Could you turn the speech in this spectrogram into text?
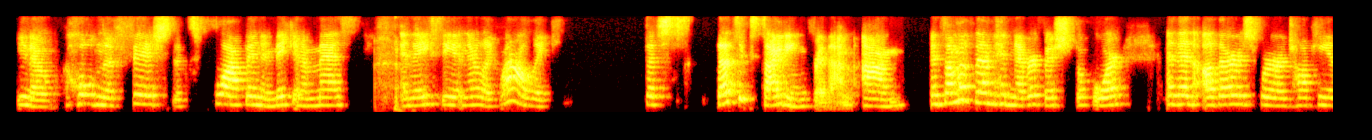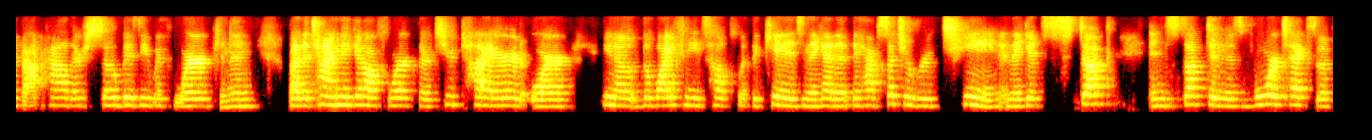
you know, holding a fish that's flopping and making a mess. and they see it and they're like, wow, like that's that's exciting for them. Um, and some of them had never fished before. And then others were talking about how they're so busy with work. And then by the time they get off work, they're too tired or you know the wife needs help with the kids and they get it they have such a routine and they get stuck and sucked in this vortex of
